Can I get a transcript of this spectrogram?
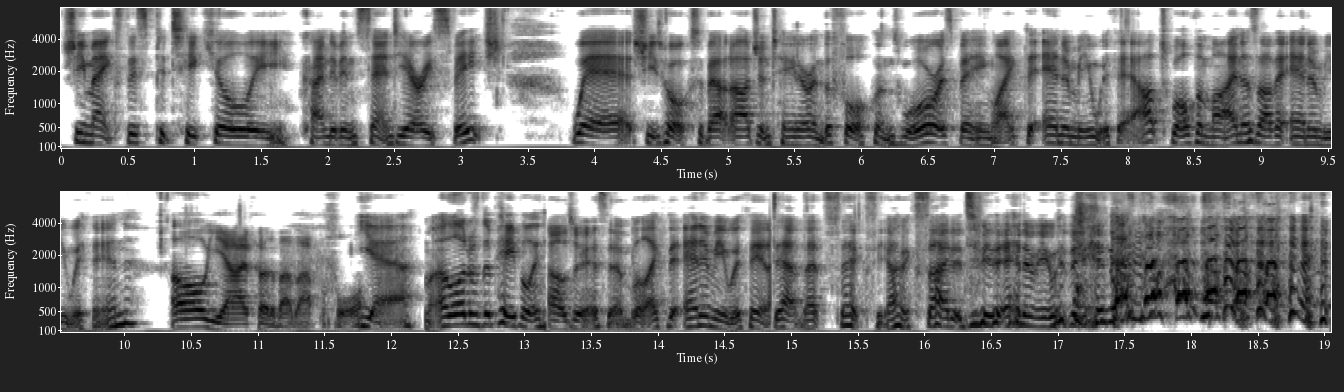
She makes this particularly kind of incendiary speech where she talks about Argentina and the Falklands War as being like the enemy without, while the miners are the enemy within. Oh yeah, I've heard about that before. Yeah. A lot of the people in LGSM were like, the enemy within. Damn, that's sexy. I'm excited to be the enemy within.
